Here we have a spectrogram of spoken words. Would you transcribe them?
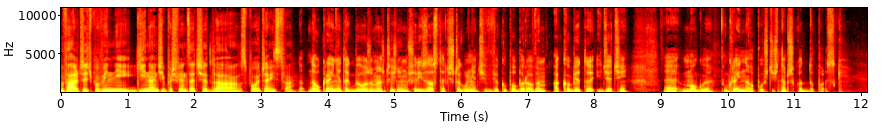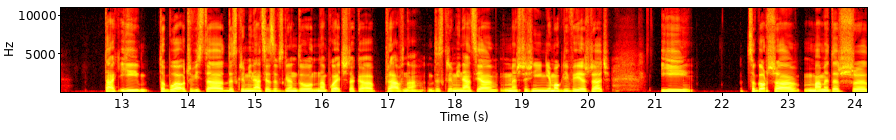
walczyć, powinni ginąć i poświęcać się dla społeczeństwa. No, na Ukrainie tak było, że mężczyźni musieli zostać, szczególnie ci w wieku poborowym, a kobiety i dzieci e, mogły Ukrainę opuścić, na przykład do Polski. Tak, i to była oczywista dyskryminacja ze względu na płeć, taka prawna dyskryminacja. Mężczyźni nie mogli wyjeżdżać i co gorsza, mamy też e,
